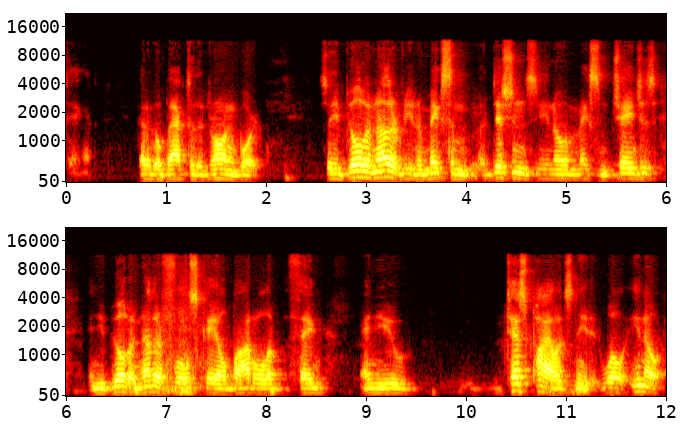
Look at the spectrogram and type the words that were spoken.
Dang it. Got to go back to the drawing board. So you build another, you know, make some additions, you know, make some changes and you build another full scale model of the thing and you test pilots needed. Well, you know,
